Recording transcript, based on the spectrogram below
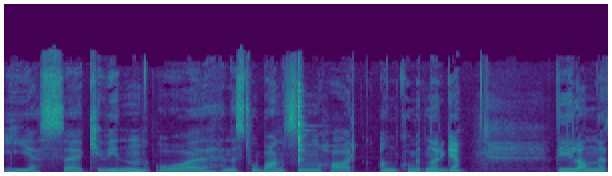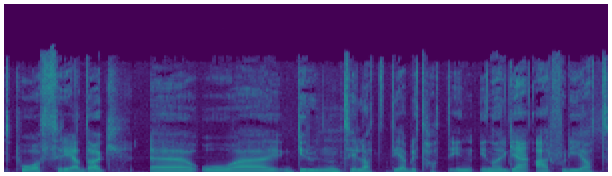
IS-kvinnen og hennes to barn som har ankommet Norge. De landet på fredag, eh, og grunnen til at de er blitt tatt inn i Norge, er fordi at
